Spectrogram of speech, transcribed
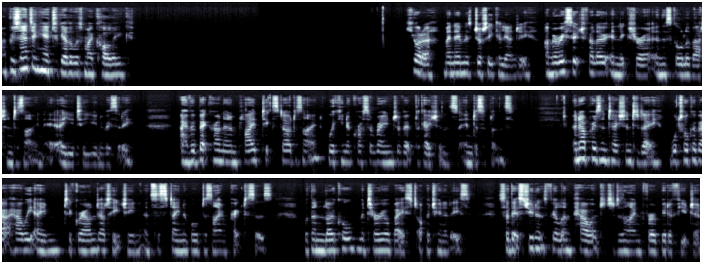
I'm presenting here together with my colleague. Kia ora, my name is Jyoti Kalyanji. I'm a research fellow and lecturer in the School of Art and Design at AUT University. I have a background in applied textile design, working across a range of applications and disciplines. In our presentation today, we'll talk about how we aim to ground our teaching in sustainable design practices within local material based opportunities so that students feel empowered to design for a better future.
